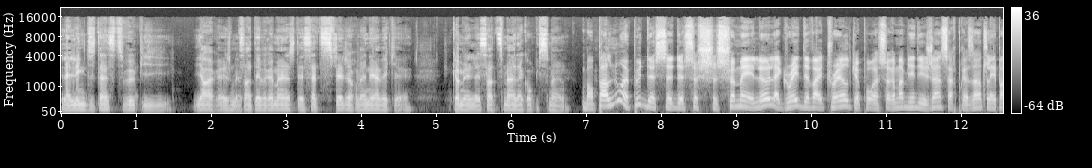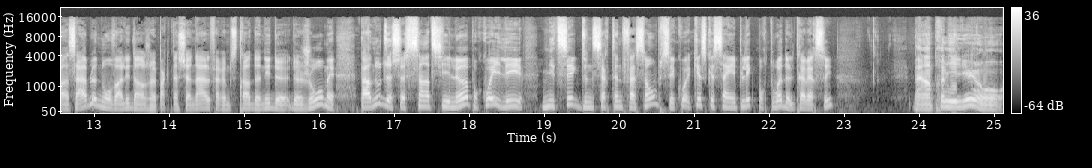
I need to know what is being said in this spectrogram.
la ligne du temps, si tu veux. Puis hier, euh, je me sentais vraiment, j'étais satisfait, je revenais avec comme le sentiment d'accomplissement. Bon, parle-nous un peu de ce, de ce ch- chemin-là, la Great Divide Trail, que pour assurément bien des gens, ça représente l'impensable. Nous, on va aller dans un parc national, faire une petite randonnée de, de jour, mais parle-nous de ce sentier-là, pourquoi il est mythique d'une certaine façon, puis c'est quoi, qu'est-ce que ça implique pour toi de le traverser? Ben, en premier lieu, on,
